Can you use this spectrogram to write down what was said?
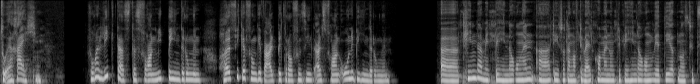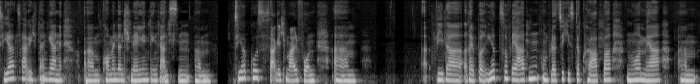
zu erreichen. Woran liegt das, dass Frauen mit Behinderungen häufiger von Gewalt betroffen sind als Frauen ohne Behinderungen? Äh, Kinder mit Behinderungen, äh, die sozusagen auf die Welt kommen und die Behinderung wird diagnostiziert, sage ich dann gerne, ähm, kommen dann schnell in den ganzen ähm, Zirkus, sage ich mal, von ähm, wieder repariert zu werden und plötzlich ist der Körper nur mehr ähm,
